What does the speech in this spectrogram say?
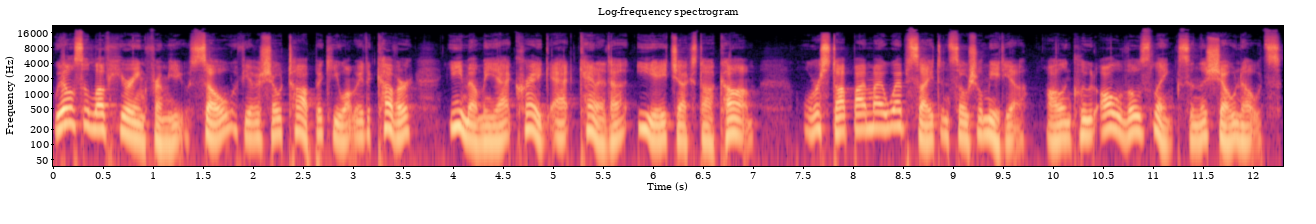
We also love hearing from you, so if you have a show topic you want me to cover, email me at craig at canadaehx.com or stop by my website and social media. I'll include all of those links in the show notes.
